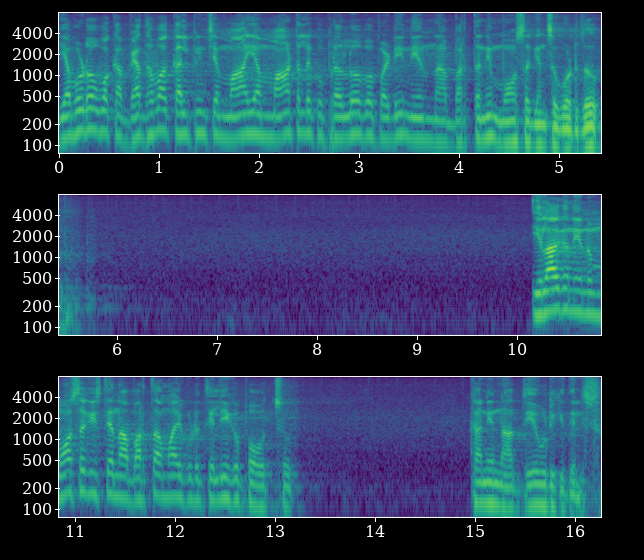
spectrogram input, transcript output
ఎవడో ఒక వెధవ కల్పించే మాయ మాటలకు ప్రలోభపడి నేను నా భర్తని మోసగించకూడదు. ఇలాగ నేను మోసగిస్తే నా భర్త అమాయకుడు తెలియకపోవచ్చు. కానీ నా దేవుడికి తెలుసు.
